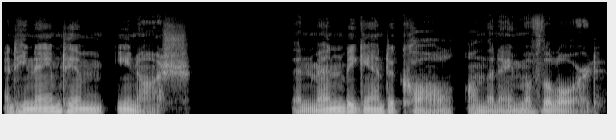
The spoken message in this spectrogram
and he named him Enosh. Then men began to call on the name of the Lord.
